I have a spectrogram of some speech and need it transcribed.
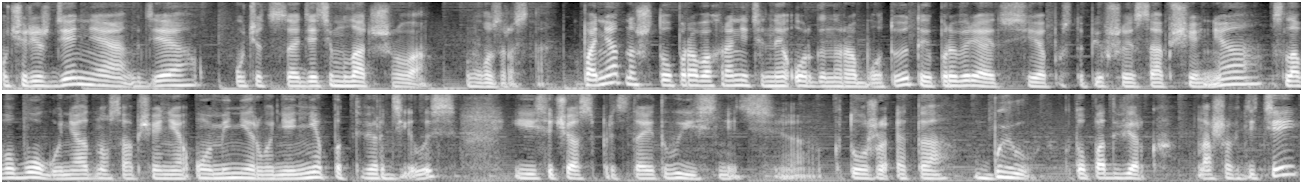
учреждения, где учатся дети младшего возраста. Понятно, что правоохранительные органы работают и проверяют все поступившие сообщения. Слава богу, ни одно сообщение о минировании не подтвердилось. И сейчас предстоит выяснить, э, кто же это был, кто подверг наших детей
